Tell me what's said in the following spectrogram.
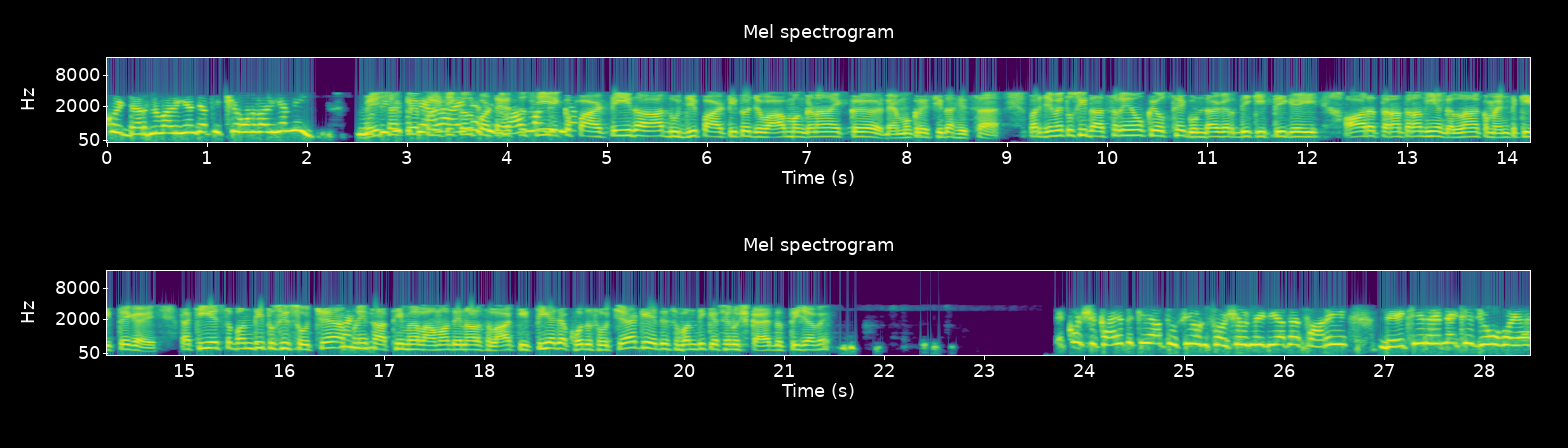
ਕੋਈ ਡਰਨ ਵਾਲੀਆਂ ਜਾਂ ਪਿੱਛੇ ਹੋਣ ਵਾਲੀਆਂ ਨਹੀਂ ਬੇਸ਼ੱਕ ਇਹ ਪੋਲੀਟੀਕਲ ਪ੍ਰੋਟੈਸਟ ਸੀ ਇੱਕ। ਪਾਰਟੀ ਦਾ ਦੂਜੀ ਪਾਰਟੀ ਤੋਂ ਜਵਾਬ ਮੰਗਣਾ ਇੱਕ ਡੈਮੋਕ੍ਰੇਸੀ ਦਾ ਹਿੱਸਾ ਹੈ ਪਰ ਜਿਵੇਂ ਤੁਸੀਂ ਦੱਸ ਰਹੇ ਹੋ ਕਿ ਉੱਥੇ ਗੁੰਡਾਗਰਦੀ ਕੀਤੀ ਗਈ ਔਰ ਤਰ੍ਹਾਂ ਤਰ੍ਹਾਂ ਦੀਆਂ ਗੱਲਾਂ ਕਮੈਂਟ ਕੀਤੇ ਗਏ ਤਾਂ ਕੀ ਇਸ ਸੰਬੰਧੀ ਤੁਸੀਂ ਸੋਚਿਆ ਆਪਣੇ। ਸਾਥੀ ਮਹਿਲਾਵਾਂ ਦੇ ਨਾਲ ਸਲਾਹ ਕੀਤੀ ਹੈ ਜਾਂ ਖੁਦ ਸੋਚਿਆ ਕਿ ਇਹਦੇ ਸੰਬੰਧੀ ਕਿਸੇ ਨੂੰ ਸ਼ਿਕਾਇਤ ਦਿੱਤੀ ਜਾਵੇ ਦੇਖੋ ਸ਼ਿਕਾਇਤ ਕੀ ਆ? ਤੁਸੀਂ ਹੁਣ ਸੋਸ਼ਲ ਮੀਡੀਆ ਤੇ ਸਾਰੇ ਦੇਖ ਹੀ ਰਹੇ ਨੇ ਕਿ ਜੋ ਹੋਇਆ।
